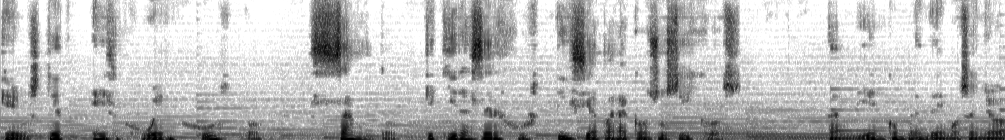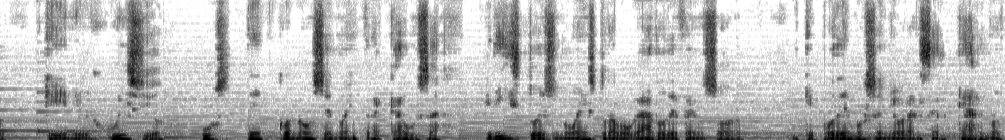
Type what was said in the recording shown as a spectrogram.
que usted es juez justo, santo, que quiere hacer justicia para con sus hijos, también comprendemos, Señor, que en el juicio usted conoce nuestra causa, Cristo es nuestro abogado defensor y que podemos, Señor, acercarnos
